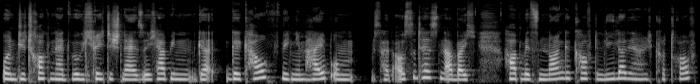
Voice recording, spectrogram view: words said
und die trocknen halt wirklich richtig schnell. Also ich habe ihn ge gekauft wegen dem Hype, um es halt auszutesten, aber ich habe mir jetzt einen neuen gekauft, den lila, den habe ich gerade drauf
